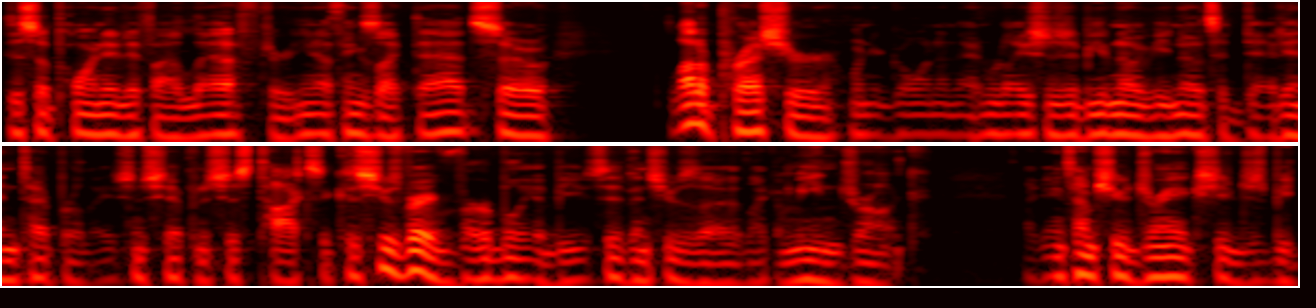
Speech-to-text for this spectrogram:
disappointed if I left or, you know, things like that. So a lot of pressure when you're going in that relationship, even though you know it's a dead end type relationship and it's just toxic because she was very verbally abusive and she was a, like a mean drunk. Like anytime she would drink, she'd just be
